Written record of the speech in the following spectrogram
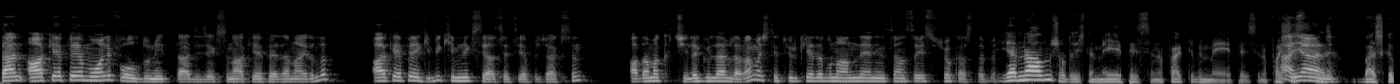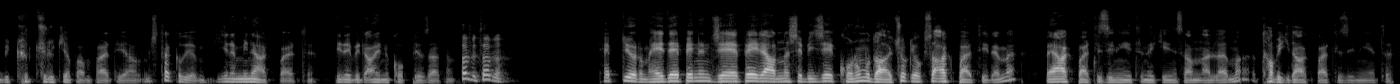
sen AKP'ye muhalif olduğunu iddia edeceksin AKP'den ayrılıp. AKP gibi kimlik siyaseti yapacaksın. Adama kıçıyla gülerler ama işte Türkiye'de bunu anlayan insan sayısı çok az tabii. Yanına almış o da işte MHP'sini, farklı bir MHP'sini, faşist baş- yani. başka bir Kürtçülük yapan partiyi almış. Takılıyor. Yine mini AK Parti. Birebir aynı kopya zaten. Tabii tabii. Hep diyorum HDP'nin CHP ile anlaşabileceği konu mu daha çok yoksa AK Parti ile mi? Veya AK Parti zihniyetindeki insanlarla mı? Tabii ki de AK Parti zihniyeti.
